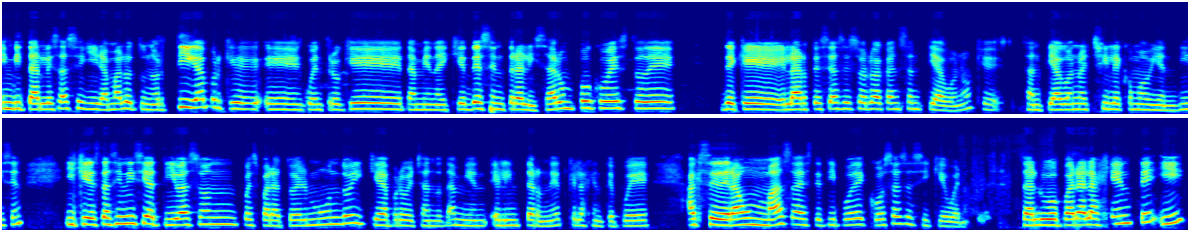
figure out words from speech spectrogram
invitarles a seguir a Malotún Ortiga, porque eh, encuentro que también hay que descentralizar un poco esto de, de que el arte se hace solo acá en Santiago, ¿no? Que Santiago no es Chile, como bien dicen, y que estas iniciativas son pues para todo el mundo y que aprovechando también el Internet, que la gente puede acceder aún más a este tipo de cosas. Así que bueno, saludo para la gente y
